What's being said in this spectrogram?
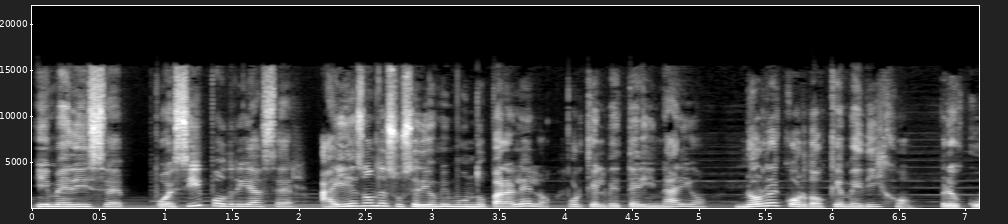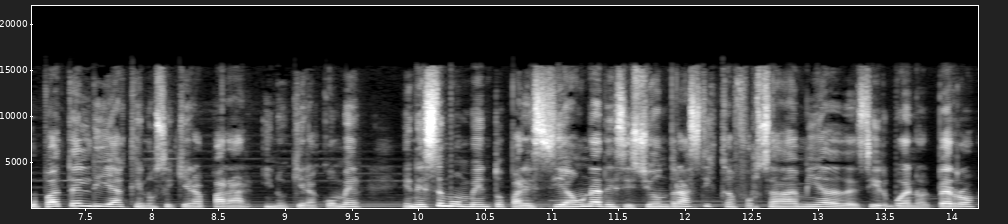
Y me dice, pues sí, podría ser. Ahí es donde sucedió mi mundo paralelo, porque el veterinario no recordó que me dijo, preocúpate el día que no se quiera parar y no quiera comer. En ese momento parecía una decisión drástica, forzada mía de decir, bueno, el perro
